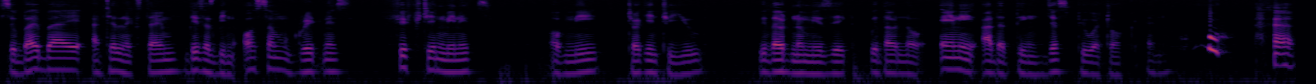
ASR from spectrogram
so bye bye until next time. This has been awesome greatness. 15 minutes of me talking to you without no music, without no any other thing, just pure talk. And whew,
